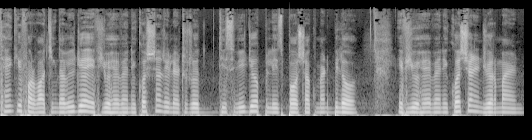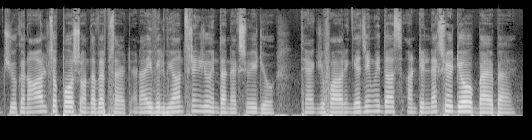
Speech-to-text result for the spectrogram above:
Thank you for watching the video. If you have any question related to this video please post a comment below. If you have any question in your mind you can also post on the website and i will be answering you in the next video. Thank you for engaging with us. Until next video bye bye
